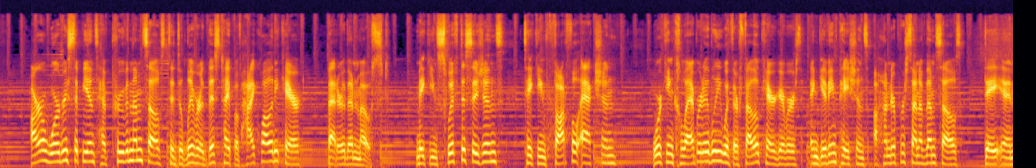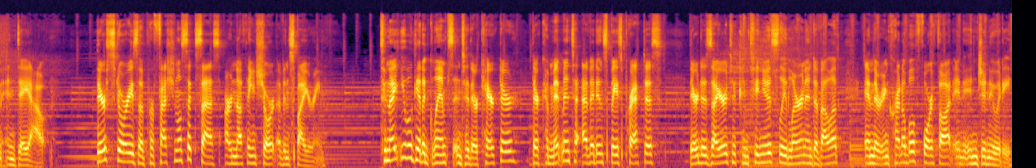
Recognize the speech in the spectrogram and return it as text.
Our award recipients have proven themselves to deliver this type of high quality care better than most making swift decisions, taking thoughtful action, working collaboratively with their fellow caregivers, and giving patients 100% of themselves day in and day out. Their stories of professional success are nothing short of inspiring. Tonight, you will get a glimpse into their character, their commitment to evidence based practice, their desire to continuously learn and develop, and their incredible forethought and ingenuity.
